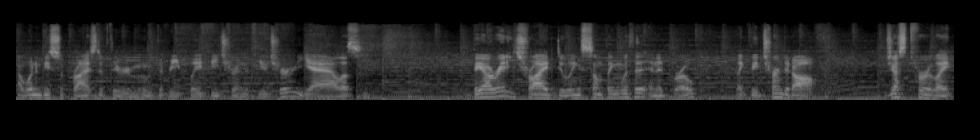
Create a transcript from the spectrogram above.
I wouldn't be surprised if they removed the replay feature in the future. Yeah, listen. They already tried doing something with it and it broke. Like, they turned it off. Just for, like,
